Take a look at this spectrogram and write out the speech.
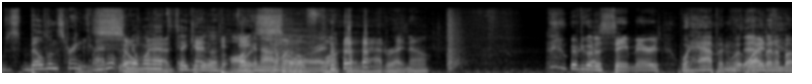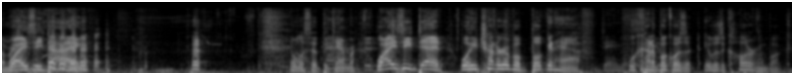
s- building strength. I don't, so we don't want to have to take you to the Can- Paul fucking is hospital, so fucking mad right now. we have to go to St. Mary's. What happened? Why, That'd have been a bummer. why is he dying? Almost hit the camera. Why is he dead? Well, he tried to rip a book in half. What kind of book was it? It was a coloring book.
